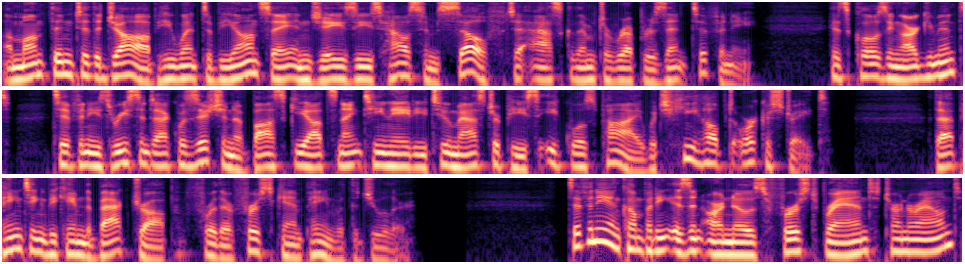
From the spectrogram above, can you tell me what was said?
A month into the job, he went to Beyonce and Jay Z's house himself to ask them to represent Tiffany. His closing argument Tiffany's recent acquisition of Basquiat's 1982 masterpiece Equals Pi, which he helped orchestrate. That painting became the backdrop for their first campaign with the jeweler. Tiffany and Company isn't Arnault's first brand turnaround.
